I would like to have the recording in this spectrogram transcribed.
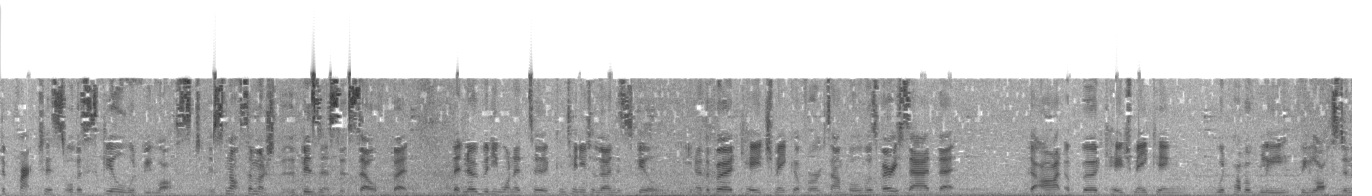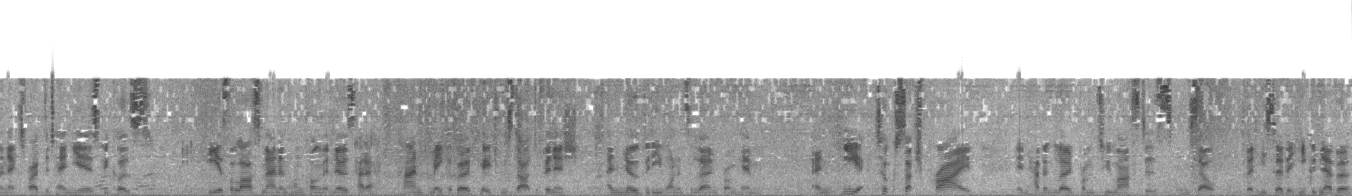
the practice or the skill would be lost. It's not so much the business itself, but that nobody wanted to continue to learn the skill. You know, the bird cage maker, for example, was very sad that the art of bird cage making would probably be lost in the next five to ten years because he is the last man in Hong Kong that knows how to hand make a bird cage from start to finish, and nobody wanted to learn from him. And he took such pride in having learned from two masters himself that he said that he could never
